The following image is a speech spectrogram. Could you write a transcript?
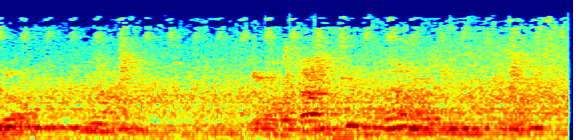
Yeah.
